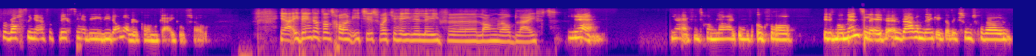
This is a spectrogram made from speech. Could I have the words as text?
verwachtingen en verplichtingen die, die dan wel weer komen kijken of zo. Ja, ik denk dat dat gewoon iets is wat je hele leven lang wel blijft. Ja. Ja, ik vind het gewoon belangrijk om ook vooral in het moment te leven. En daarom denk ik dat ik soms gewoon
